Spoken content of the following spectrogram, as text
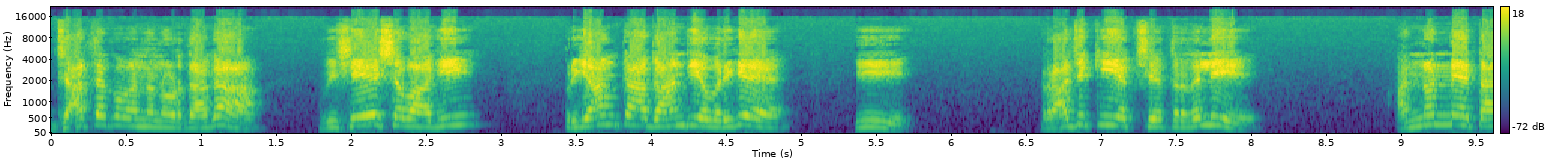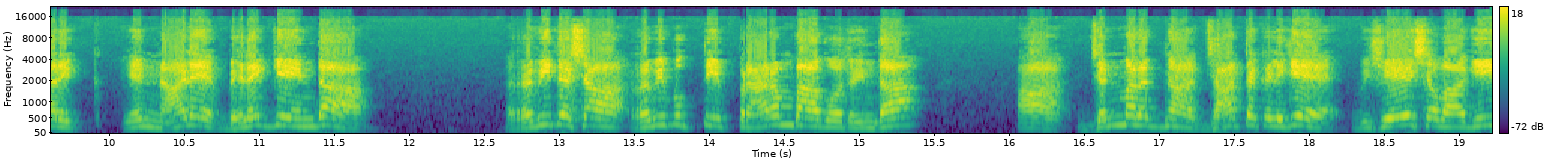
ಜಾತಕವನ್ನು ನೋಡಿದಾಗ, ವಿಶೇಷವಾಗಿ ಪ್ರಿಯಾಂಕಾ ಗಾಂಧಿಯವರಿಗೆ ಈ ರಾಜಕೀಯ ಕ್ಷೇತ್ರದಲ್ಲಿ ಹನ್ನೊಂದನೇ ತಾರೀಖ್, ಏನ್ ನಾಳೆ ಬೆಳಗ್ಗೆಯಿಂದ ರವಿದಶಾ ರವಿಭುಕ್ತಿ ಪ್ರಾರಂಭ ಆಗೋದ್ರಿಂದ ಆ ಜನ್ಮಲಗ್ನ ಜಾತಕಳಿಗೆ ವಿಶೇಷವಾಗಿ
